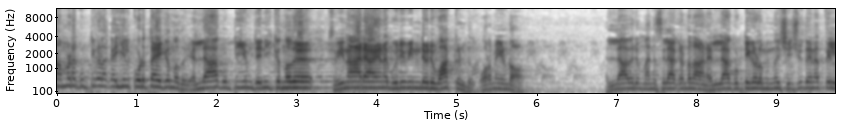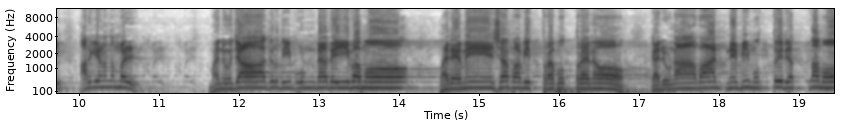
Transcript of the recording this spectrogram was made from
നമ്മുടെ കുട്ടികളെ കയ്യിൽ കൊടുത്തയക്കുന്നത്. എല്ലാ കുട്ടിയും ജനിക്കുന്നത് ശ്രീനാരായണ ഗുരുവിന്റെ ഒരു വാക്കുണ്ട്. ഓർമ്മയുണ്ടോ? എല്ലാവരും മനസ്സിലാക്കേണ്ടതാണ്. എല്ലാ കുട്ടികളും ഇന്ന് ശിശുദിനത്തിൽ അറിയണം നമ്മൾ. മനുജാകൃതി പുണ്ട ദൈവമോ? പരമേശ പവിത്രപുത്രനോ? കരുണാവാൻ നബി മുത്തുരത്നമോ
